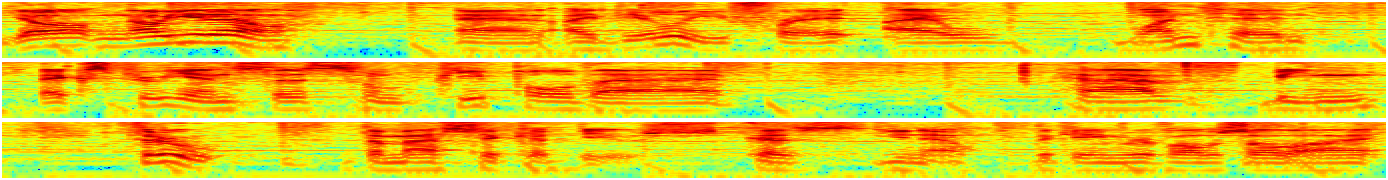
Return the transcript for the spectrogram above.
y'all know you know. And ideally for it, I wanted experiences from people that have been through domestic abuse because you know the game revolves a lot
